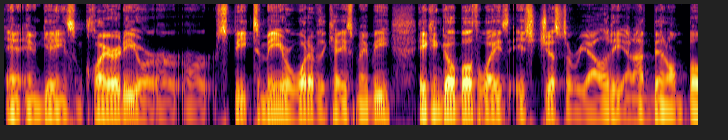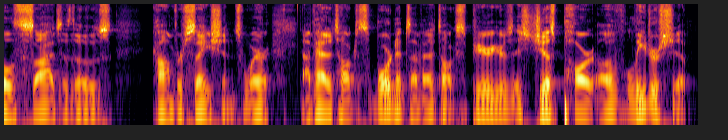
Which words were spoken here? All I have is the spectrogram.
and, and gain some clarity or, or, or speak to me or whatever the case may be. It can go both ways. It's just a reality, and I've been on both sides of those conversations where I've had to talk to subordinates, I've had to talk to superiors. It's just part of leadership.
